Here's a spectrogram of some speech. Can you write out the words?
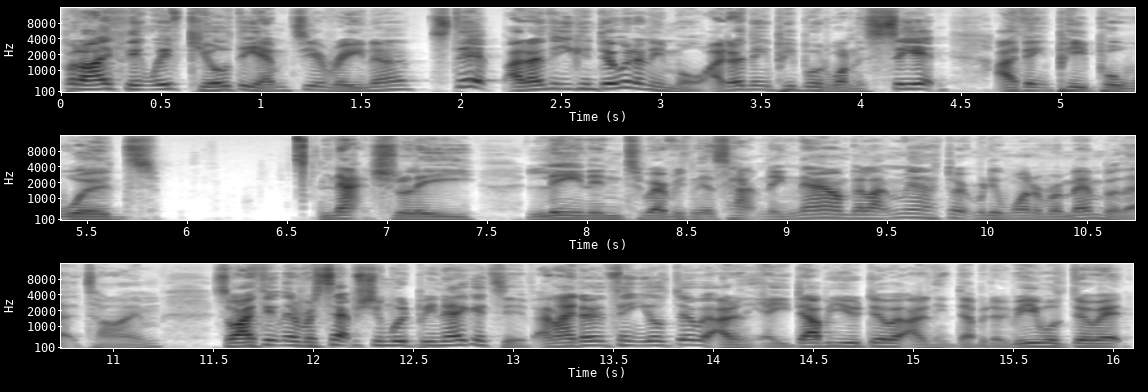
but I think we've killed the empty arena stip. I don't think you can do it anymore. I don't think people would want to see it. I think people would naturally lean into everything that's happening now and be like, man, I don't really want to remember that time. So I think the reception would be negative, and I don't think you'll do it. I don't think AEW do it. I don't think WWE will do it.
